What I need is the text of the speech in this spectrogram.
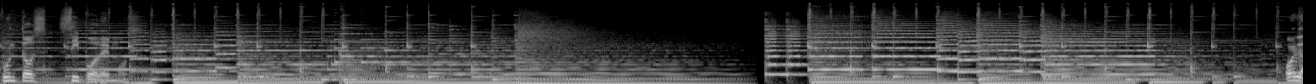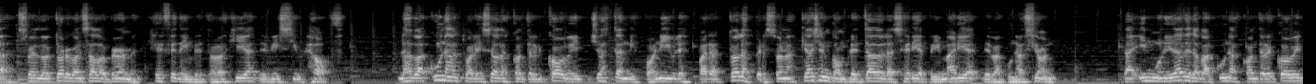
Juntos sí podemos. Hola, soy el doctor Gonzalo Berman, jefe de investiología de VCU Health. Las vacunas actualizadas contra el COVID ya están disponibles para todas las personas que hayan completado la serie primaria de vacunación. La inmunidad de las vacunas contra el COVID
